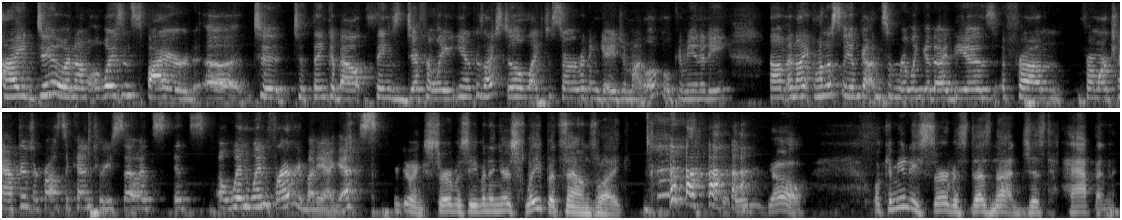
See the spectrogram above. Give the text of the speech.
I do, and I'm always inspired uh, to to think about things differently. You know, because I still like to serve and engage in my local community, um, and I honestly have gotten some really good ideas from from our chapters across the country. So it's it's a win win for everybody, I guess. You're doing service even in your sleep. It sounds like. there you go. Well, community service does not just happen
